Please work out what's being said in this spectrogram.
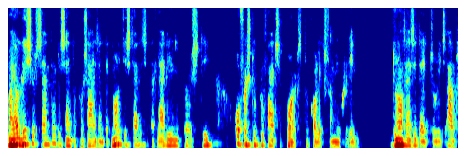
My own research center, the Center for Science and Technology Studies at Leiden University, offers to provide support to colleagues from Ukraine. Do not hesitate to reach out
